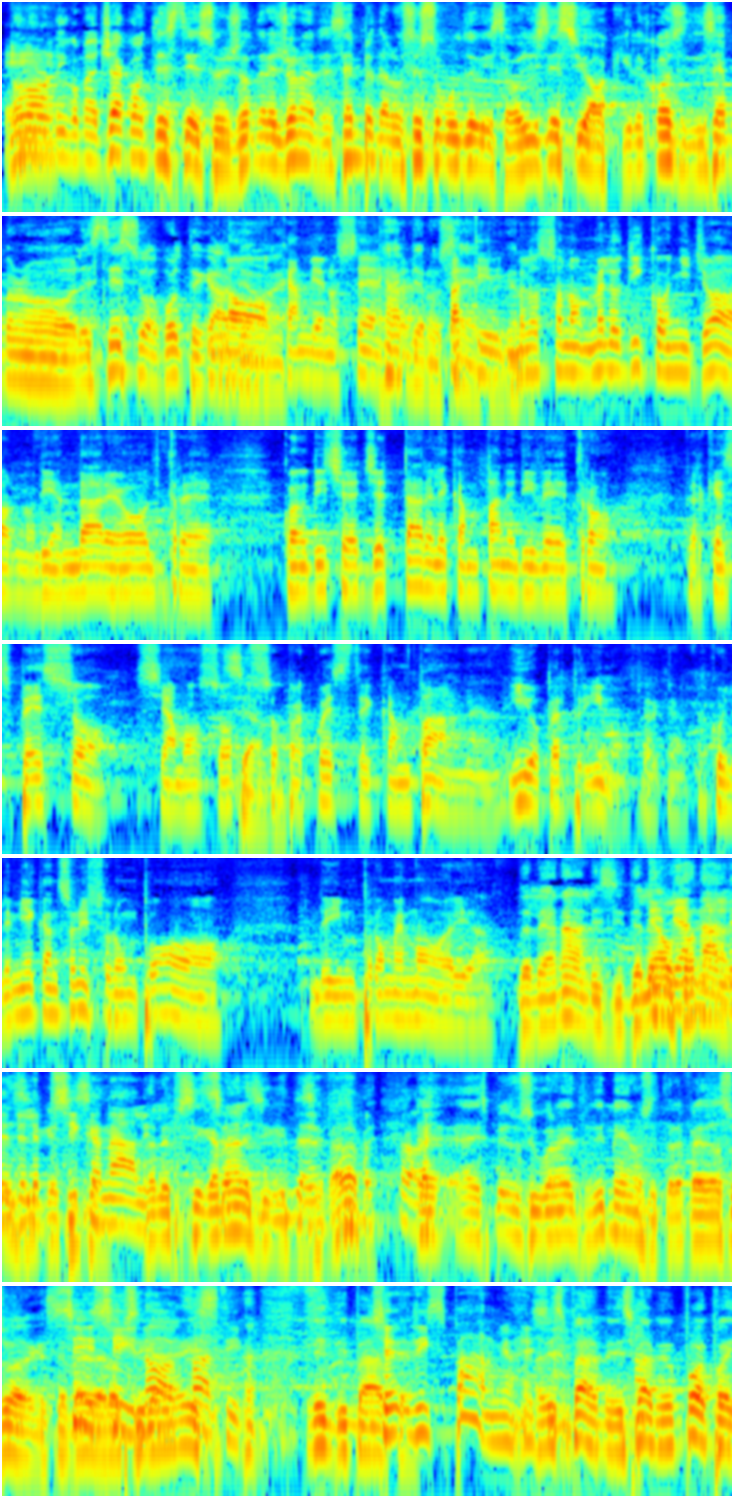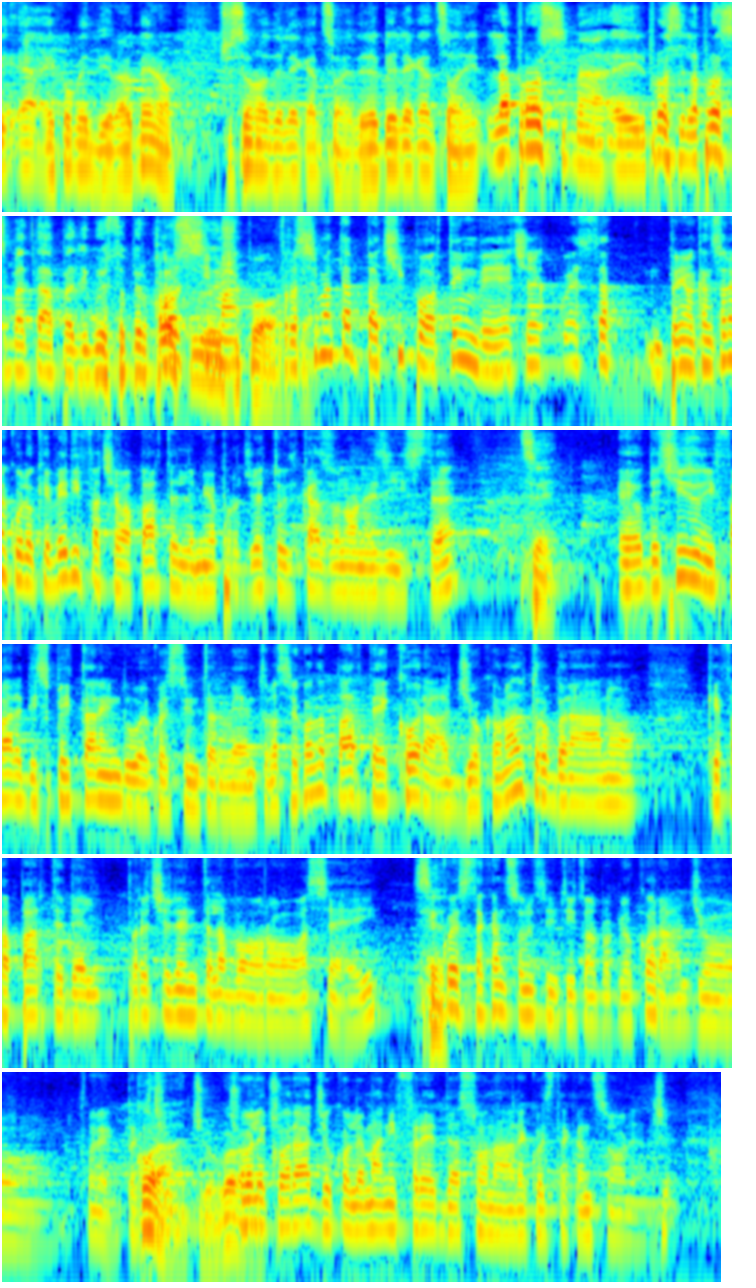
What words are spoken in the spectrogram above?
No, no, lo dico, ma già con te stesso, ci sono delle giornate sempre dallo stesso punto di vista, con gli stessi occhi, le cose ti sembrano le stesse o a volte cambiano? no, eh? cambiano sempre. Cambiano Infatti sempre. Me, lo sono- me lo dico ogni giorno di andare oltre, quando dice gettare le campane di vetro, perché spesso siamo, so- Siamo. sopra queste campane, io per primo, perché, per cui le mie canzoni sono un po' dei promemoria. Delle analisi, delle, Delle autoanalisi, anali- delle psicanalisi. delle psicanalisi che ti fatta. Vabbè, eh, hai speso sicuramente di meno se te le fai da sola che se Sì, dallo sì, no, psicanalista. infatti, lì ti parte. Cioè, risparmio. risparmi, risparmi un po' e poi eh, è come dire, almeno ci sono delle canzoni, delle belle canzoni. La prossima, eh, il pross- la prossima tappa di questo percorso dove Prossima, ci porta? prossima tappa ci porta invece questa prima canzone, quello che vedi, faceva parte del mio progetto Il caso non esiste Sì. E ho deciso di fare di splittare in due questo intervento. La seconda parte è Coraggio, che è un altro brano che fa parte del precedente lavoro a 6 Sì. e questa canzone si intitola proprio Coraggio. Coraggio, ci, coraggio. ci vuole coraggio con le mani fredde a suonare questa canzone.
